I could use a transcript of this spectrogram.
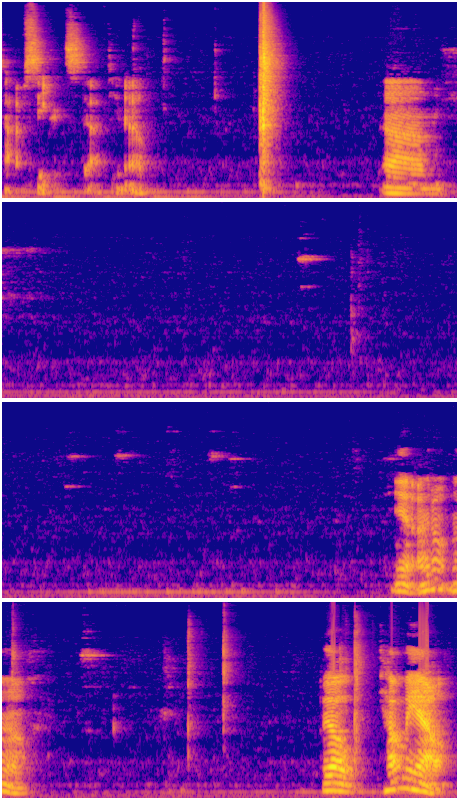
top secret stuff, you know. Um, yeah, I don't know. Bill, help me out.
